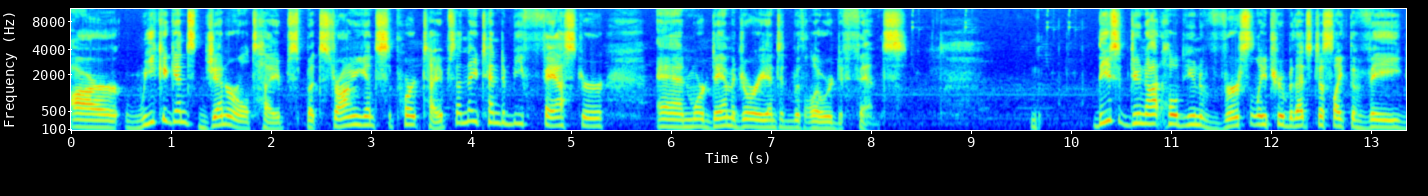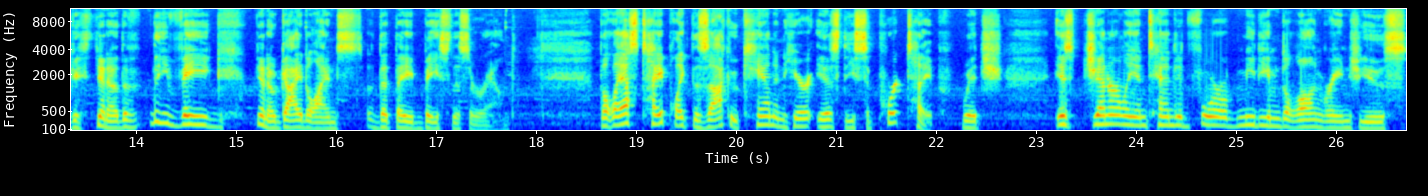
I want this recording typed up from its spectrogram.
are weak against general types, but strong against support types, and they tend to be faster and more damage oriented with lower defense these do not hold universally true, but that's just like the vague, you know, the, the vague, you know, guidelines that they base this around. The last type, like the Zaku cannon here, is the support type, which is generally intended for medium to long range use.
